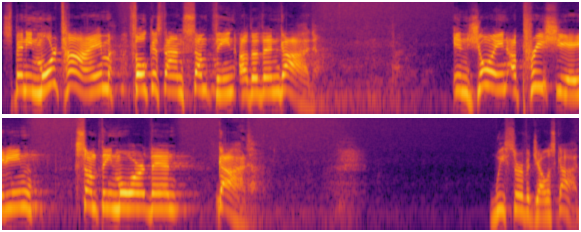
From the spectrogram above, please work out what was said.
Spending more time focused on something other than God. Enjoying, appreciating something more than God. We serve a jealous God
